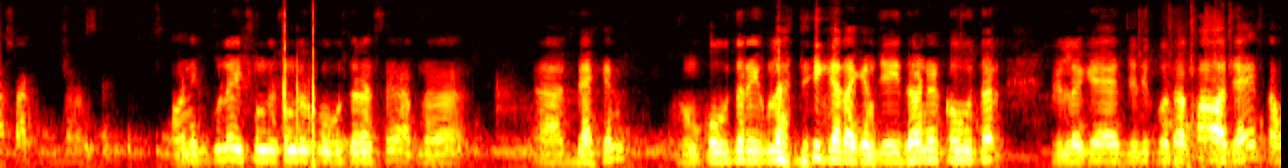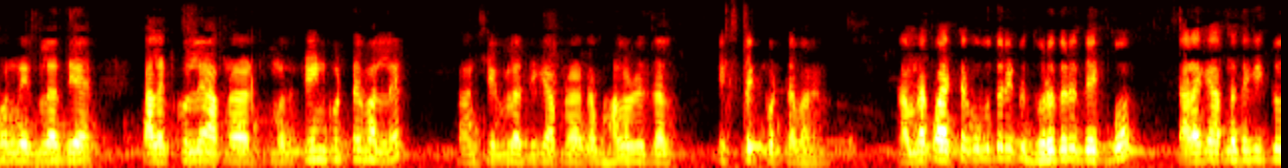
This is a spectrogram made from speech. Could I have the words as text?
আসা কবুতর আছে। অনেকগুলাই সুন্দর সুন্দর কবুতর আছে আপনারা দেখেন। এবং কবুতর এগুলা দেখে রাখেন যে এই ধরনের কবুতর এগুলোকে যদি কোথাও পাওয়া যায় তখন এগুলা দিয়ে কালেক্ট করলে আপনারা ঠিকমতো ট্রেন করতে পারলে তখন সেগুলা থেকে আপনারা একটা ভালো রেজাল্ট এক্সপেক্ট করতে পারেন। আমরা কয়েকটা কবুতর একটু ধরে ধরে দেখব। তার আগে আপনাদেরকে একটু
